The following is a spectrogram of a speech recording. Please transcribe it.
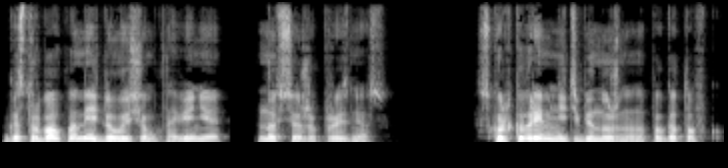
Гаструбал помедлил еще мгновение, но все же произнес. Сколько времени тебе нужно на подготовку?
